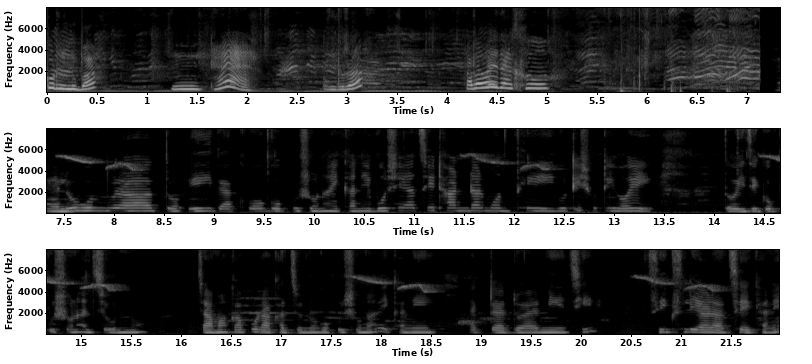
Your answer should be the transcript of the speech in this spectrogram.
করে নেবা। হ্যাঁ বন্ধুরা। আর ভাই, দেখো। হ্যালো বন্ধুরা, তো এই দেখো গপু সোনা এখানে বসে আছে ঠান্ডার মধ্যে, এই গুটি সুটি হয়ে। তো এই যে গপু সোনার জন্য, জামা কাপড় রাখার জন্য গপু সোনার এখানে একটা ড্রয়ার নিয়েছি। সিক্স লেয়ার আছে এখানে,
